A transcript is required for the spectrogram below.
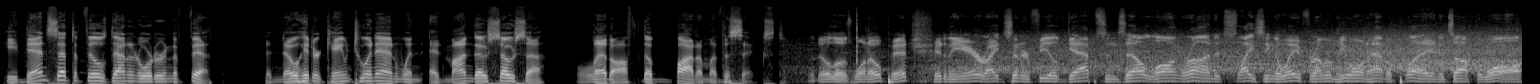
He then set the Phillies down in order in the fifth. The no hitter came to an end when Edmundo Sosa led off the bottom of the sixth. Lodolo's 1 0 pitch, hit in the air, right center field gap. Senzel, long run. It's slicing away from him. He won't have a play, and it's off the wall.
